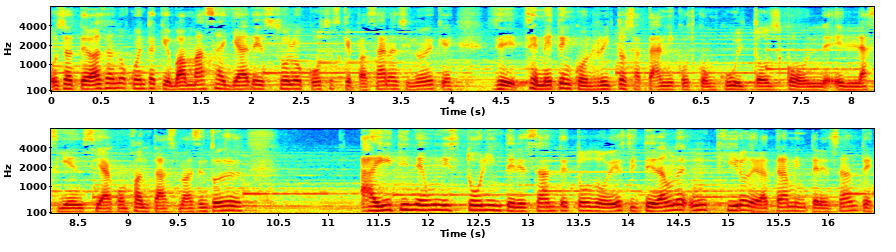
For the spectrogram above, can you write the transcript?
o sea, te vas dando cuenta que va más allá de solo cosas que pasaran, sino de que se, meten con ritos satánicos, con cultos, con eh, la ciencia, con fantasmas, entonces ahí tiene una historia interesante todo esto y te da un giro de la trama interesante.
